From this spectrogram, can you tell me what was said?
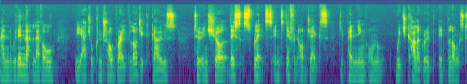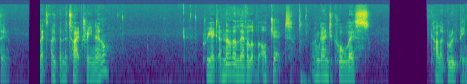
and within that level the actual control break logic goes to ensure that this splits into different objects depending on which color group it belongs to. Let's open the type tree now. Create another level of object. I'm going to call this color grouping.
